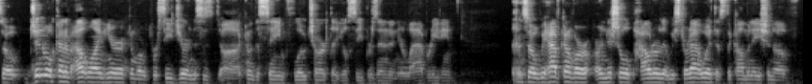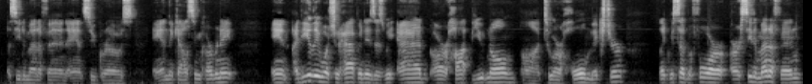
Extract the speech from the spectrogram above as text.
So general kind of outline here, kind of a procedure, and this is uh, kind of the same flow chart that you'll see presented in your lab reading. so we have kind of our, our, initial powder that we start out with. It's the combination of acetaminophen and sucrose and the calcium carbonate. And ideally what should happen is as we add our hot butanol uh, to our whole mixture, like we said before, our acetaminophen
